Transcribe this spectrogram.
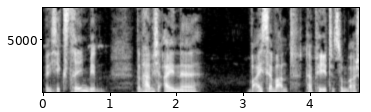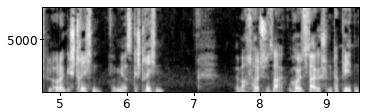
wenn ich extrem bin, dann habe ich eine weiße Wand, Tapete zum Beispiel, oder gestrichen, von mir aus gestrichen. Wer macht heutzutage schon Tapeten?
